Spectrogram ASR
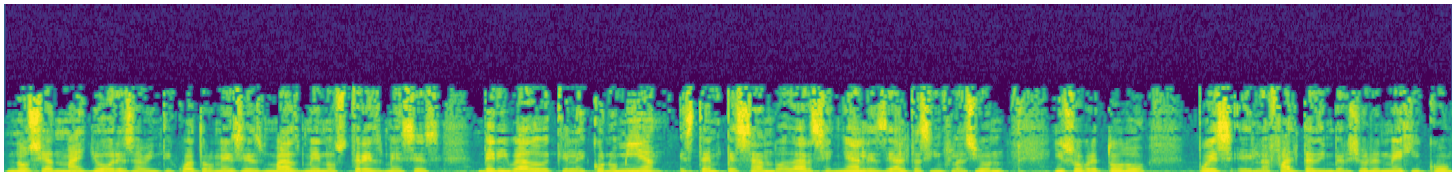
no sean mayores a 24 meses, más menos 3 meses, derivado de que la economía está empezando a dar señales de altas inflación y sobre todo, pues eh, la falta de inversión en México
